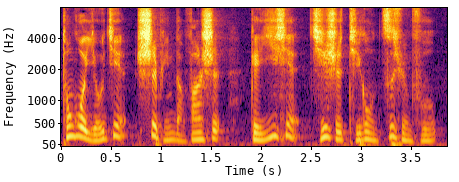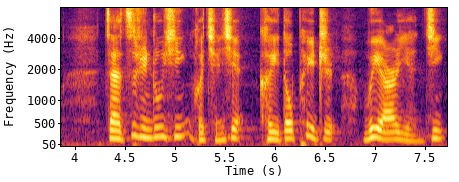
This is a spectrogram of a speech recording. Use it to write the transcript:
通过邮件、视频等方式给一线及时提供咨询服务。在咨询中心和前线可以都配置 VR 眼镜，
